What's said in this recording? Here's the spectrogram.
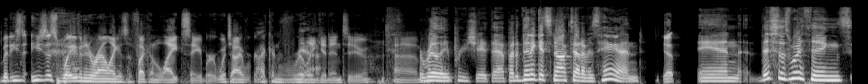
But he's he's just waving it around like it's a fucking lightsaber, which I I can really Yeah. get into. Um, I really appreciate that. But then it gets knocked out of his hand. Yep. And this is where things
